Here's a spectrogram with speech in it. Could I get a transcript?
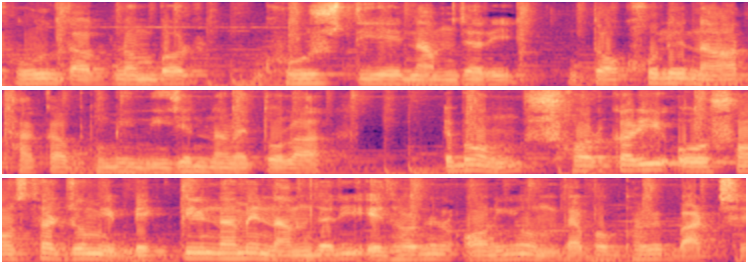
ভুল দাগ নম্বর, ঘুষ দিয়ে নামজারি, দখলে না থাকা ভূমি নিজের নামে তোলা এবং সরকারি ও সংস্থার জমি ব্যক্তির নামে নামজারি এ ধরনের অনিয়ম ব্যাপকভাবে বাড়ছে।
